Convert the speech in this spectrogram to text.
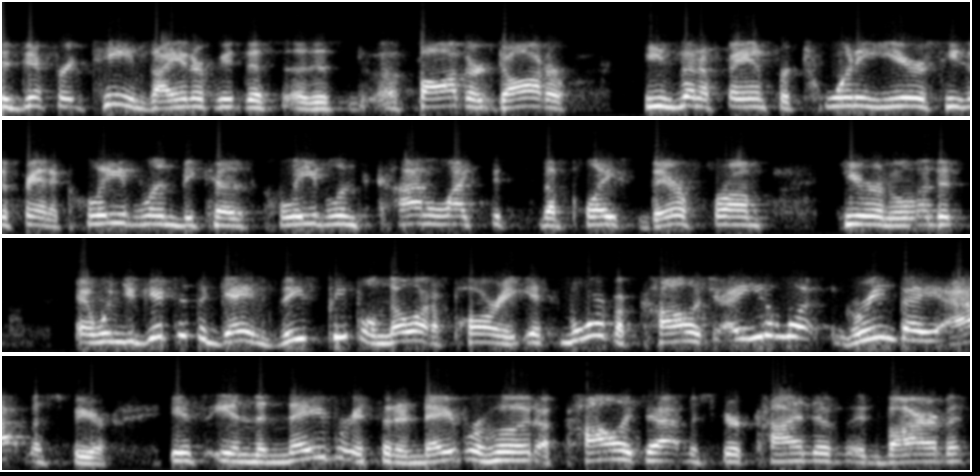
to different teams. I interviewed this uh, this uh, father daughter. He's been a fan for 20 years. He's a fan of Cleveland because Cleveland's kind of like the, the place they're from here in London. And when you get to the games, these people know how to party. It's more of a college. You know what? Green Bay atmosphere. It's in the neighbor. It's in a neighborhood, a college atmosphere kind of environment.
